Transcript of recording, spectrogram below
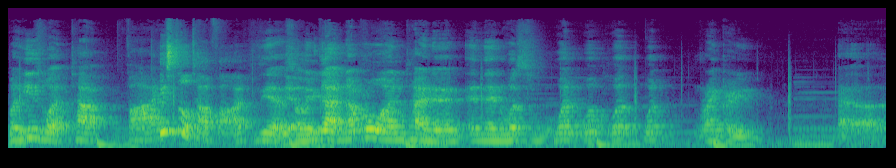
But he's what top five. He's still top five. yeah, So you got number one tight end, and then what's what what what what rank are you uh,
